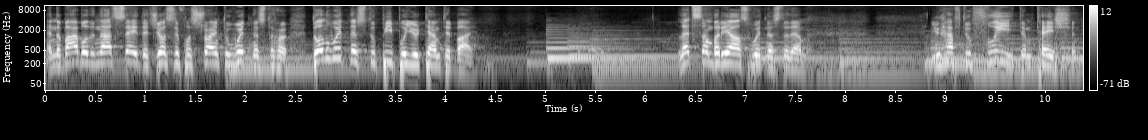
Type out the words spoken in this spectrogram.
and the Bible did not say that Joseph was trying to witness to her. Don't witness to people you're tempted by. Let somebody else witness to them. You have to flee temptation.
